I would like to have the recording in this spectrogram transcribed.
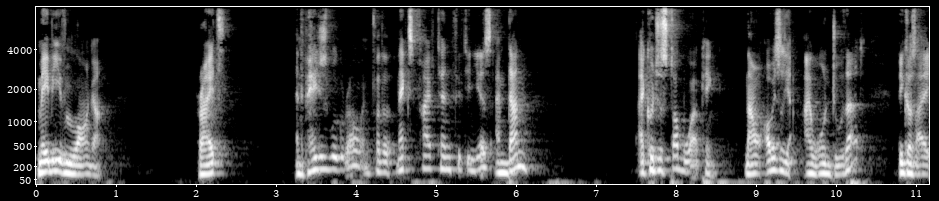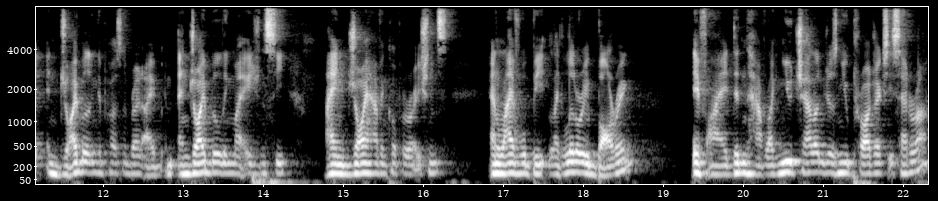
maybe even longer. Right? And the pages will grow. And for the next 5, 10, 15 years, I'm done. I could just stop working. Now, obviously, I won't do that because I enjoy building the personal brand. I enjoy building my agency. I enjoy having corporations and life would be like literally boring if I didn't have like new challenges, new projects, etc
